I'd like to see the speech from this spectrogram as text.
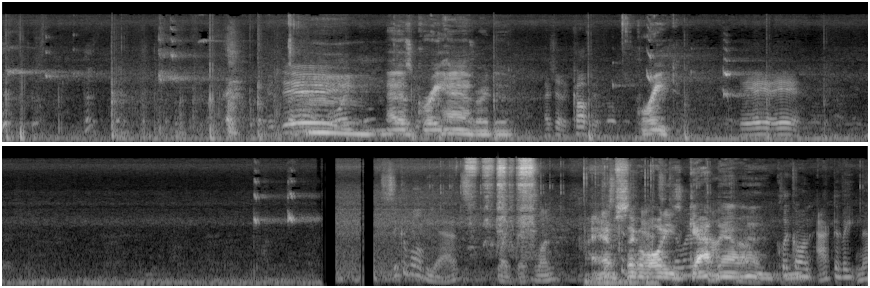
Good D. That is great hands right there. I should have cuffed it. Great. Yeah, yeah, yeah, yeah. Sick of all the ads, like this one? I am Just sick of all these goddamn ads. Click on activate now.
